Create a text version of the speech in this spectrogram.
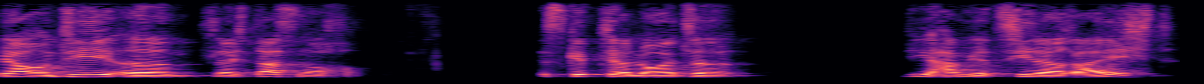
ja und die, äh, vielleicht das noch, es gibt ja Leute, die haben ihr Ziel erreicht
